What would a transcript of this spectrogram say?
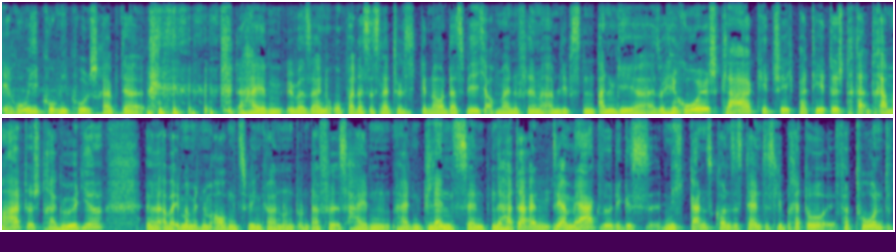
Eroi comico, schreibt der, der Haydn über seine Oper. Das ist natürlich genau das, wie ich auch meine Filme am liebsten angehe. Also heroisch, klar, kitschig, pathetisch, dra dramatisch, Tragödie, äh, aber immer mit einem Augenzwinkern. Und, und dafür ist Haydn, Haydn glänzend. Und er hatte ein sehr merkwürdiges, nicht ganz konsistentes Libretto vertont,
